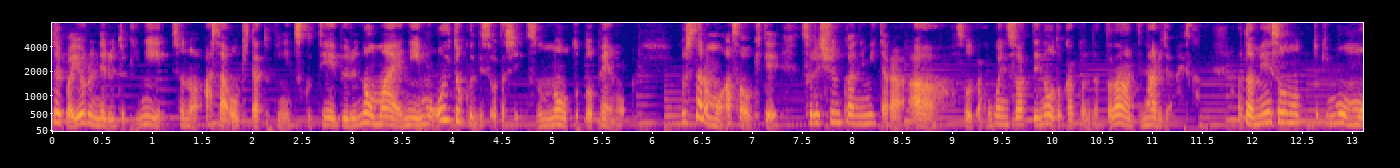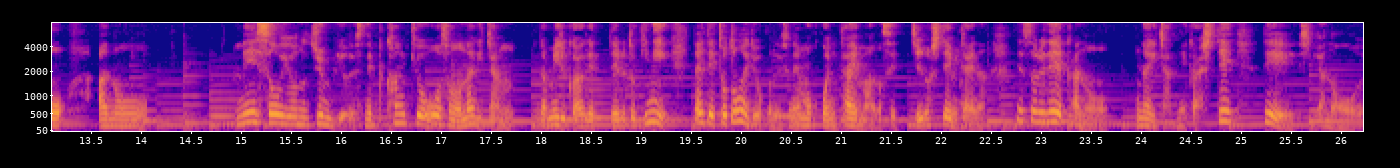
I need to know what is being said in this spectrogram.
例えば夜寝るときに、その朝起きたときにつくテーブルの前にもう置いとくんですよ、私。そのノートとペンを。そしたらもう朝起きて、それ瞬間に見たら、ああ、そうだ、ここに座ってノート書くんだったな、ってなるじゃないですか。あとは瞑想の時ももう、あの、瞑想用の準備をですね、環境をそのなぎちゃんがミルクあげてる時に、だいたい整えておくんですね。もうここにタイマーの設置をして、みたいな。で、それで、あの、なぎちゃん寝かして、で、あの、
